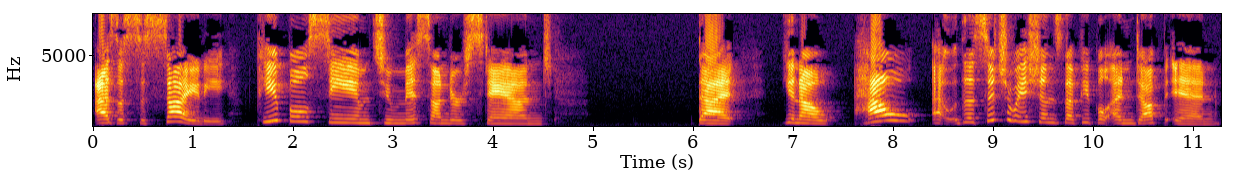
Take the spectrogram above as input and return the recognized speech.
as a society, people seem to misunderstand that, you know, how uh, the situations that people end up in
